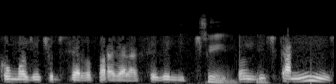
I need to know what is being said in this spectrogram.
como a gente observa para galáxias elípticas. Sim. Então, existem caminhos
